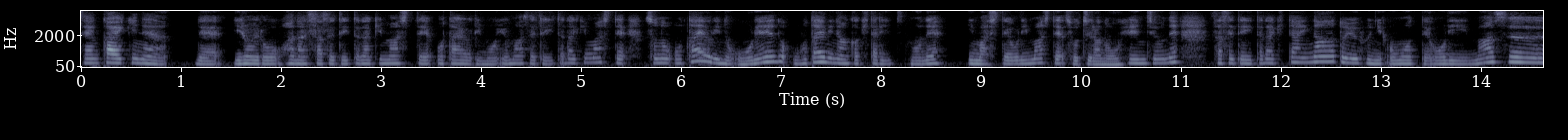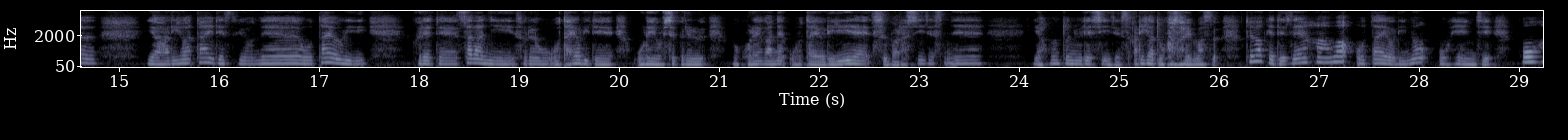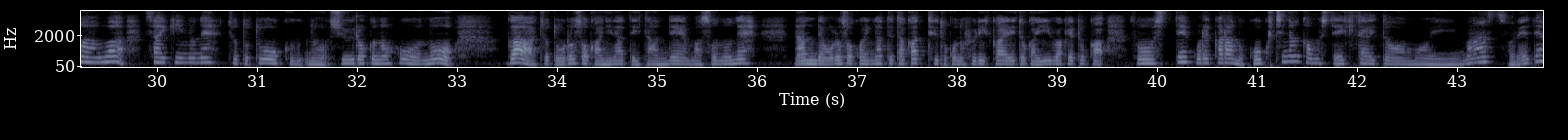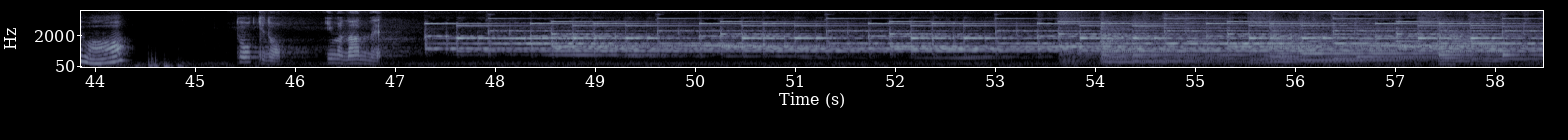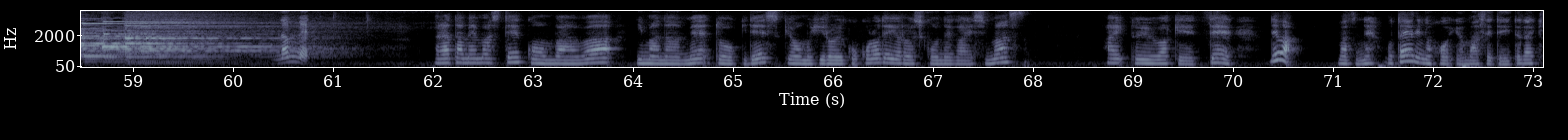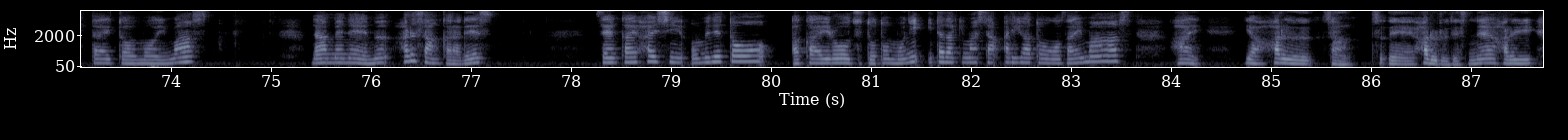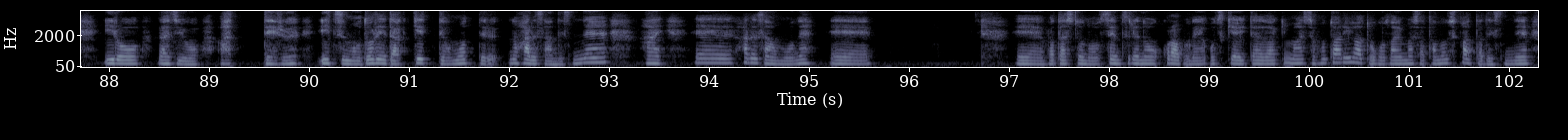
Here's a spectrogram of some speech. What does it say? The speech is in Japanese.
1000回記念でいろいろお話しさせていただきましてお便りも読ませていただきましてそのお便りのお礼のお便りなんか来たりもね今しておりましてそちらのお返事をねさせていただきたいなというふうに思っております。いやありがたいですよね。お便りくれてさらにそれをお便りでお礼をしてくれる。これがねお便りリレー素晴らしいですね。いや、本当に嬉しいです。ありがとうございます。というわけで前半はお便りのお返事。後半は最近のね、ちょっとトークの収録の方のがちょっとおろそかになっていたんで、まあそのね、なんでおろそかになってたかっていうとこの振り返りとか言い訳とか、そうしてこれからの告知なんかもしていきたいと思います。それでは、陶器の今何名？改めまして、こんばんは。今何目、陶器です。今日も広い心でよろしくお願いします。はい、というわけで、では、まずね、お便りの方読ませていただきたいと思います。何目ネーム、はるさんからです。1000回配信おめでとう。赤いローズとともにいただきました。ありがとうございます。はい。いや、はるさん、えー、はるるですね。春色ラジオあってる？いつもどれだっけって思ってるのはるさんですね。はい。えー、はるさんもね、えーえー、私とのセンツレのコラボね、お付き合いいただきまして、本当ありがとうございました。楽しかったですね。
